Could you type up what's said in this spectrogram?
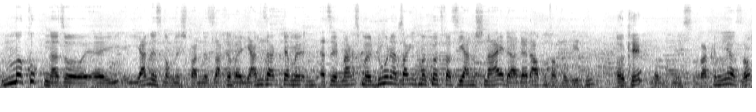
Mal gucken, also äh, Jan ist noch eine spannende Sache, weil Jan sagt ja, mal- also mach es mal du und dann sage ich mal kurz was Jan Schneider, der hat auch einen Favoriten. Okay? Komm ich nicht so wackeln hier, so.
